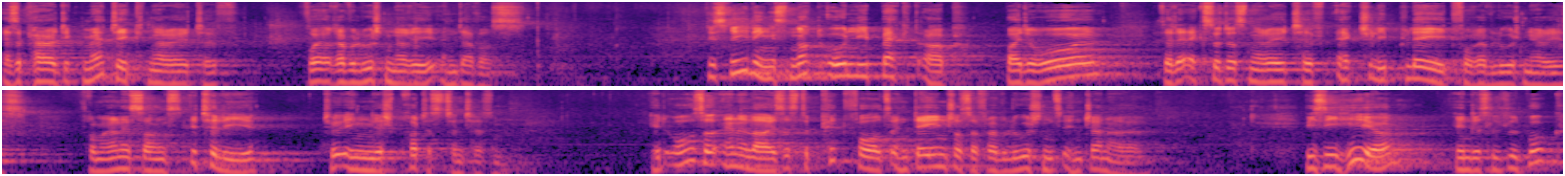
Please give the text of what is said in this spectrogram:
as a paradigmatic narrative for revolutionary endeavors. This reading is not only backed up by the role that the Exodus narrative actually played for revolutionaries from Renaissance Italy to English Protestantism. It also analyzes the pitfalls and dangers of revolutions in general. We see here, in this little book,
